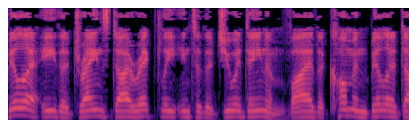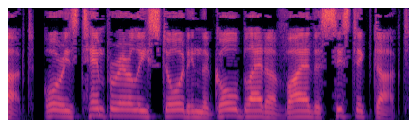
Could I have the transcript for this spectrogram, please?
Bile either drains directly into the duodenum via the common bilar duct, or is temporarily stored in the gallbladder via the cystic duct.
